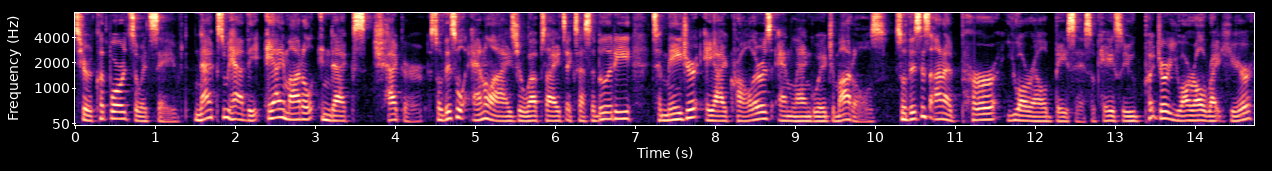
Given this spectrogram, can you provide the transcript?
to your clipboard so it's saved. Next, we have the AI Model Index Checker. So this will analyze your website's accessibility to major AI crawlers and language models. So this is on a per URL basis, okay? So you put your URL right here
